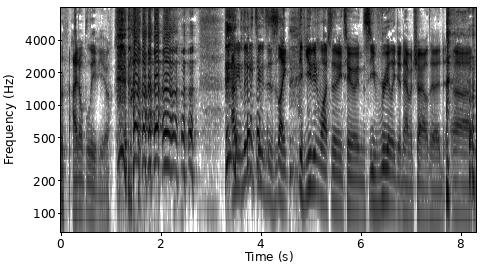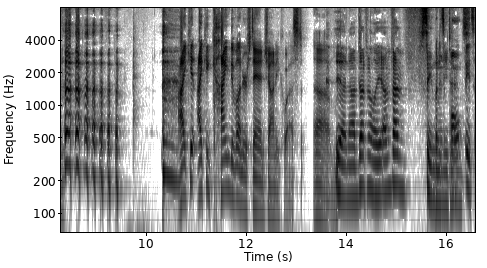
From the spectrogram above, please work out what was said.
I don't believe you. I mean, Looney Tunes is like if you didn't watch Looney Tunes, you really didn't have a childhood. Um, I could I could kind of understand Jonny Quest, um, Yeah, no, I've definitely I've, I've seen but Looney it's al Tunes. it's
